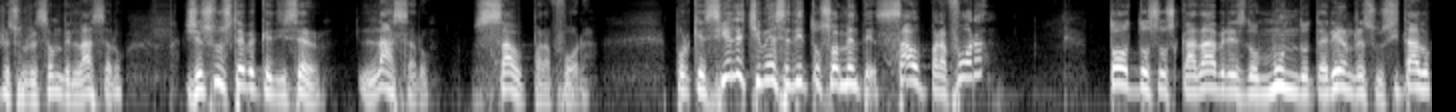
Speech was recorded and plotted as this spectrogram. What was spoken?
ressurreição de Lázaro, Jesus teve que dizer, Lázaro, sal para fora. Porque se ele tivesse dito somente sal para fora, todos os cadáveres do mundo teriam ressuscitado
